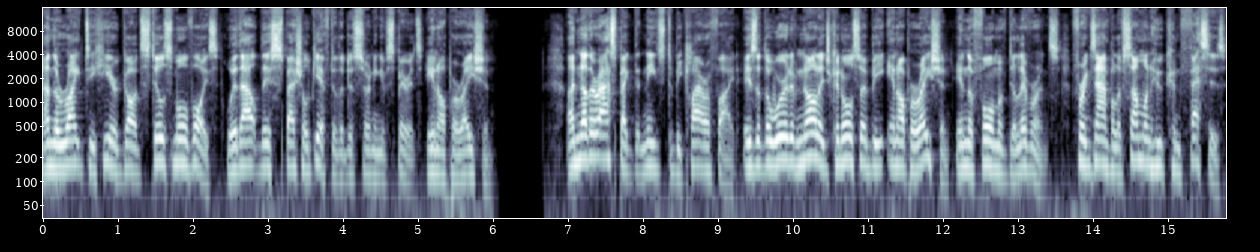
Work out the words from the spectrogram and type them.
and the right to hear God's still small voice without this special gift of the discerning of spirits in operation. Another aspect that needs to be clarified is that the word of knowledge can also be in operation in the form of deliverance. For example, if someone who confesses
